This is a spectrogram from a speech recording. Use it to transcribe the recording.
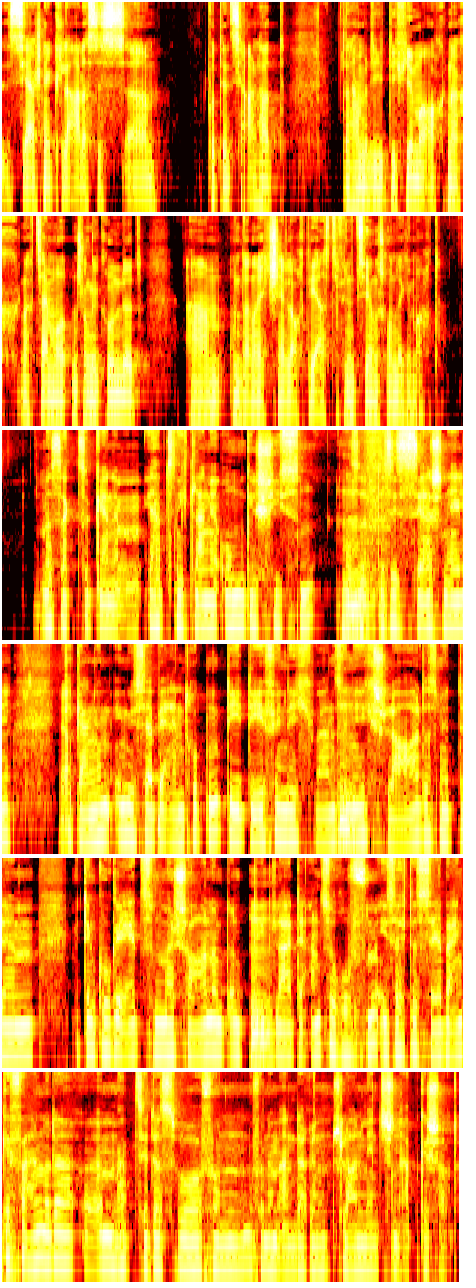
sehr schnell klar, dass es äh, Potenzial hat. Dann haben wir die, die Firma auch nach, nach zwei Monaten schon gegründet ähm, und dann recht schnell auch die erste Finanzierungsrunde gemacht. Man sagt so gerne, ihr habt es nicht lange umgeschissen. Also mhm. das ist sehr schnell ja. gegangen, irgendwie sehr beeindruckend. Die Idee finde ich wahnsinnig mhm. schlau, das mit dem mit den Google Ads und mal schauen und, und mhm. die Leute anzurufen. Ist euch das selber eingefallen oder ähm, habt ihr das wo von, von einem anderen schlauen Menschen abgeschaut?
